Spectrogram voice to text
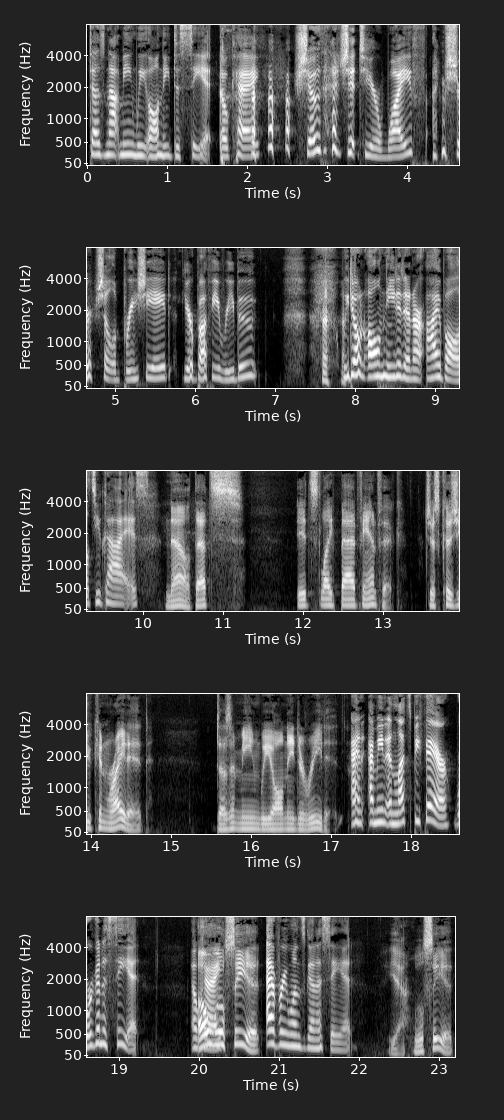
does not mean we all need to see it, okay? Show that shit to your wife. I'm sure she'll appreciate your Buffy reboot. We don't all need it in our eyeballs, you guys. no, that's it's like bad fanfic. Just because you can write it doesn't mean we all need to read it. And I mean, and let's be fair, we're going to see it. Oh, okay? Oh, we'll see it. Everyone's going to see it. Yeah, we'll see it.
